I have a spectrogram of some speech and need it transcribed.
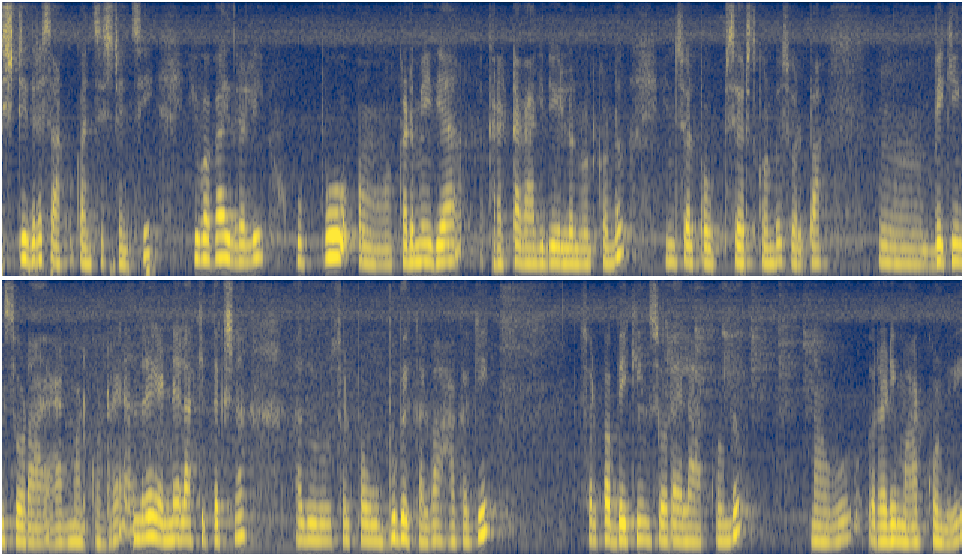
ಇಷ್ಟಿದ್ರೆ ಸಾಕು ಕನ್ಸಿಸ್ಟೆನ್ಸಿ ಇವಾಗ ಇದರಲ್ಲಿ ಉಪ್ಪು ಕಡಿಮೆ ಇದೆಯಾ? ಕರೆಕ್ಟಾಗಿ ಆಗಿದೆಯೋ ಇಲ್ಲೋ ನೋಡಿಕೊಂಡು ಇನ್ನು ಸ್ವಲ್ಪ ಉಪ್ಪು ಸೇರಿಸ್ಕೊಂಡು ಸ್ವಲ್ಪ ಬೇಕಿಂಗ್ ಸೋಡಾ ಆ್ಯಡ್ ಮಾಡಿಕೊಂಡ್ರೆ. ಅಂದರೆ ಎಣ್ಣೆಲಿ ಹಾಕಿದ ತಕ್ಷಣ ಅದು ಸ್ವಲ್ಪ ಉಬ್ಬು ಬೇಕಲ್ವ? ಹಾಗಾಗಿ ಸ್ವಲ್ಪ ಬೇಕಿಂಗ್ ಸೋಡಾ ಎಲ್ಲ ಹಾಕ್ಕೊಂಡು ನಾವು ರೆಡಿ ಮಾಡ್ಕೊಂಡ್ವಿ.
